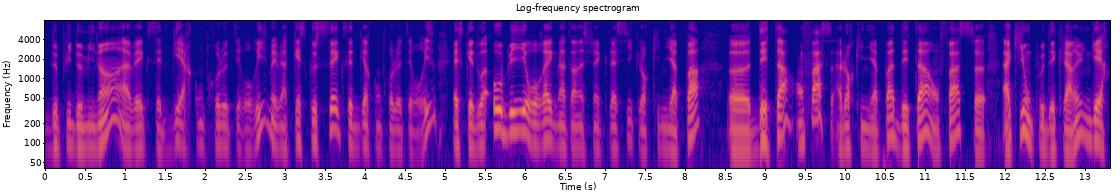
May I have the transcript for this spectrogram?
depuis 2001, avec cette guerre contre le terrorisme, eh bien, qu'est-ce que c'est que cette guerre contre le terrorisme? Est-ce qu'elle doit obéir aux règles internationales classiques alors qu'il n'y a pas euh, d'État en face, alors qu'il n'y a pas d'État en face euh, à qui on peut déclarer une guerre.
